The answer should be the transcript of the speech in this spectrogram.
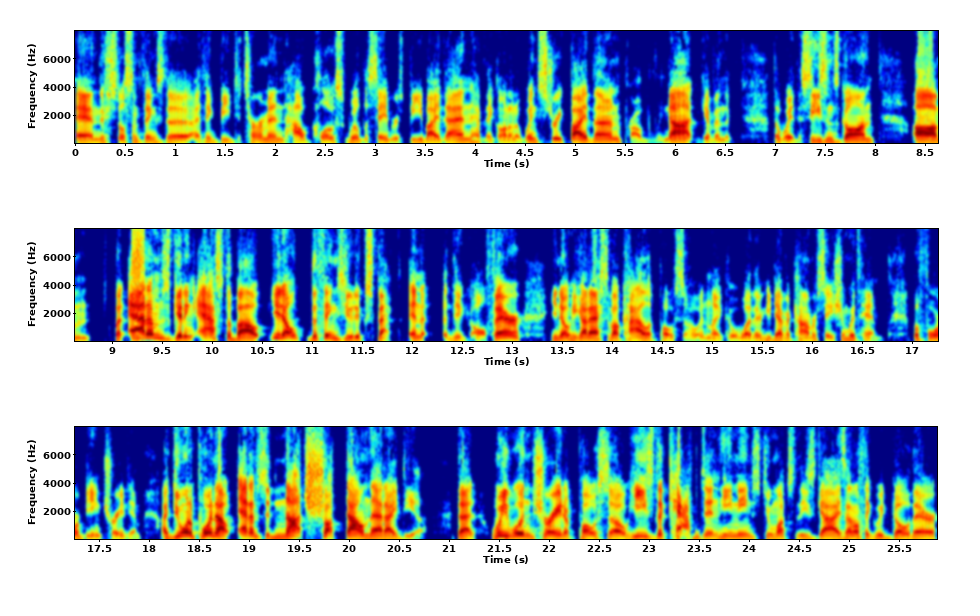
And there's still some things to, I think, be determined. How close will the Sabres be by then? Have they gone on a win streak by then? Probably not, given the, the way the season's gone. Um, but Adams getting asked about, you know, the things you'd expect. And uh, all fair, you know, he got asked about Kyle Okposo and like whether he'd have a conversation with him before being traded him. I do want to point out Adams did not shut down that idea that we wouldn't trade Okposo. He's the captain. He means too much to these guys. I don't think we'd go there.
